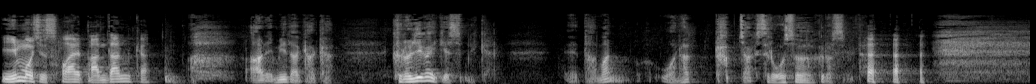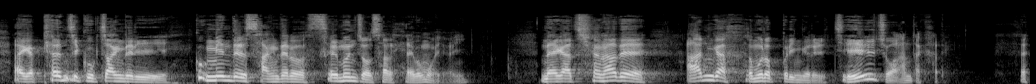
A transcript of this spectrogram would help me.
이모씨 소환에 반대합니까? 아 닙니다, 각하. 그럴 리가 있겠습니까? 예, 다만 워낙 갑작스러워서 그렇습니다. 아, 이거 편집국장들이 국민들 상대로 설문조사를 해보모요. 내가 청와대 안가 허물어 뿌린 거를 제일 좋아한다 카대.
